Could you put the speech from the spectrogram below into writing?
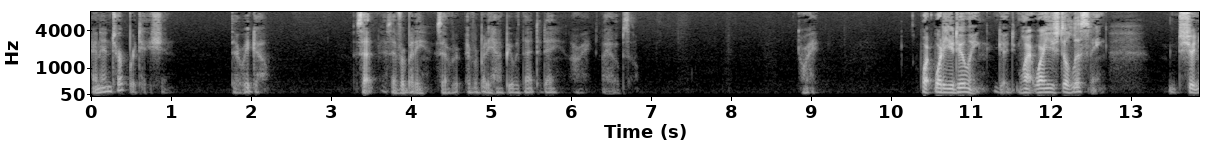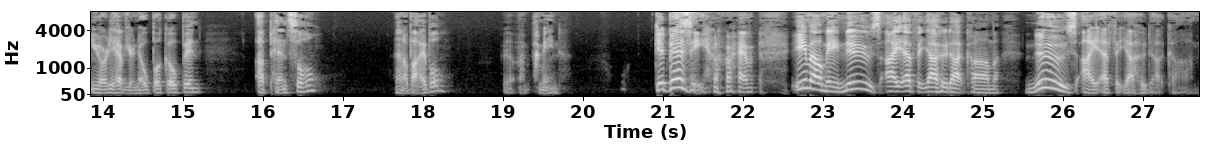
and interpretation. There we go. Is that is everybody is everybody happy with that today? I hope so. All right. What What are you doing? Why, why are you still listening? Shouldn't you already have your notebook open, a pencil, and a Bible? Uh, I mean, get busy. Email me, newsif at yahoo.com, newsif at yahoo.com.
